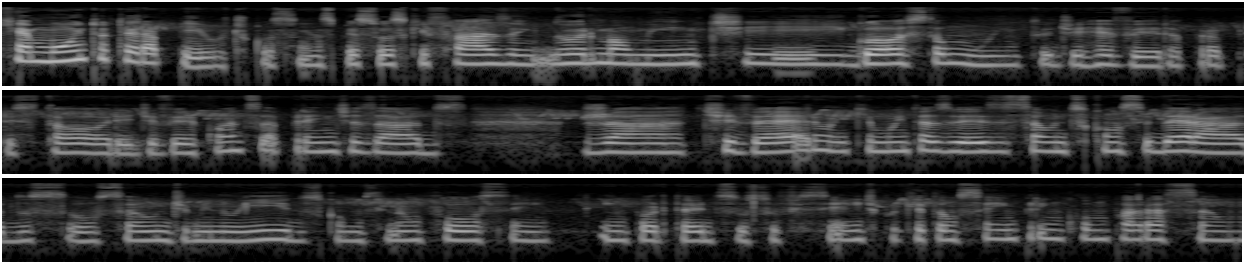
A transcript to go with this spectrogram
que é muito terapêutico. Assim, as pessoas que fazem normalmente gostam muito de rever a própria história, de ver quantos aprendizados já tiveram e que muitas vezes são desconsiderados ou são diminuídos como se não fossem importantes o suficiente, porque estão sempre em comparação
